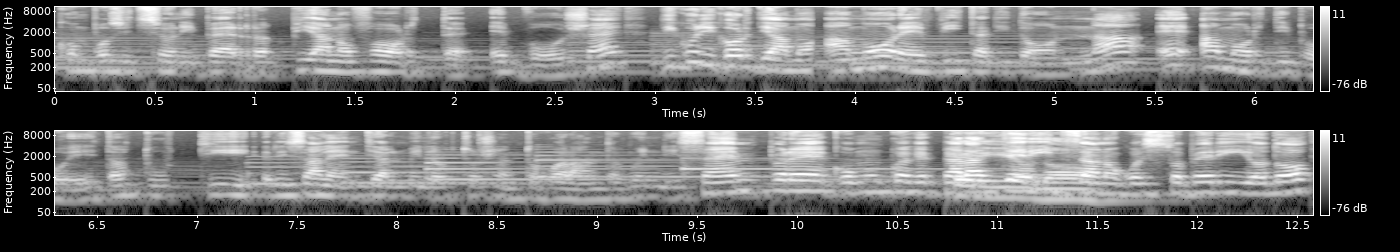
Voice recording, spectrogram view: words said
composizioni per pianoforte e voce, di cui ricordiamo Amore e vita di donna e Amor di poeta, tutti risalenti al 1840, quindi sempre comunque che caratterizzano Periodo. questo periodo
